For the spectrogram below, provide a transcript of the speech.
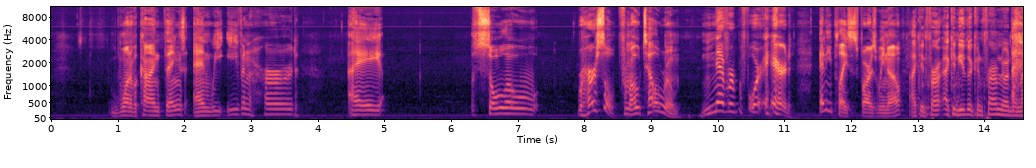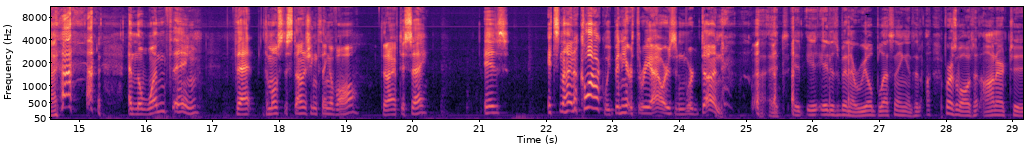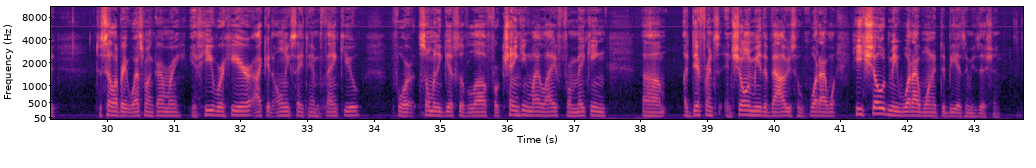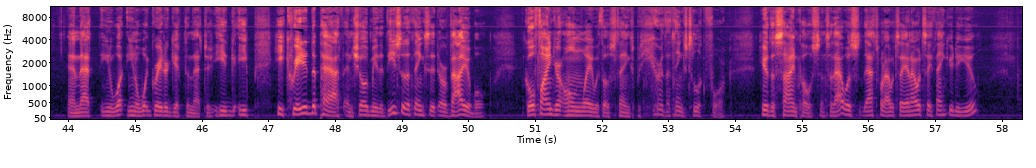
one of a kind things, and we even heard a solo rehearsal from a hotel room, never before aired any place as far as we know. I confirm. I can neither confirm nor deny. And the one thing that the most astonishing thing of all that I have to say is it's nine o'clock. We've been here three hours and we're done. uh, it, it, it has been a real blessing. It's an, first of all, it's an honor to to celebrate Wes Montgomery. If he were here, I could only say to him, thank you for so many gifts of love, for changing my life, for making um, a difference and showing me the values of what I want. He showed me what I wanted to be as a musician. And that you know what you know what greater gift than that? To, he he he created the path and showed me that these are the things that are valuable. Go find your own way with those things, but here are the things to look for. Here are the signposts, and so that was that's what I would say. And I would say thank you to you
